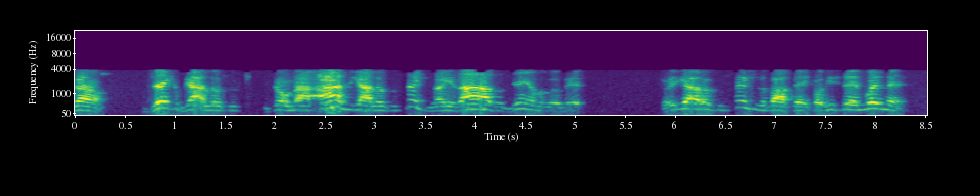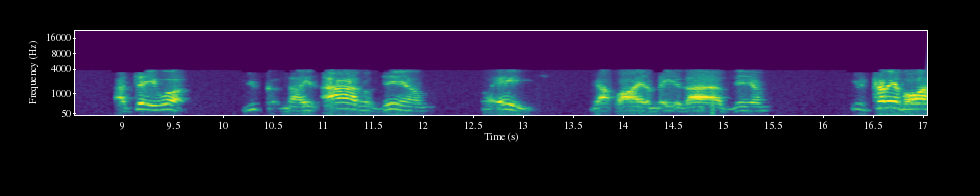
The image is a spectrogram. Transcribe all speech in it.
Now, Jacob got a little, so now Isaac got a little suspicious. Now his eyes were dim a little bit. So he got a little suspicious about that because he said, wait a minute, I tell you what, you now his eyes were dim for age. Got quiet and made his eyes dim. He said, come here, boy.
